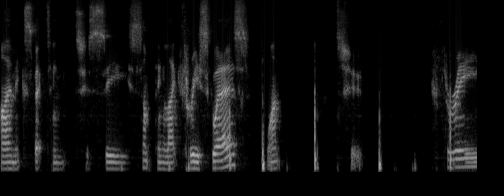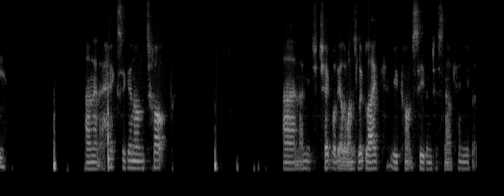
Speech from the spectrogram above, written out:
I'm expecting to see something like three squares. One, two, three, and then a hexagon on top. And I need to check what the other ones look like. You can't see them just now, can you? But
